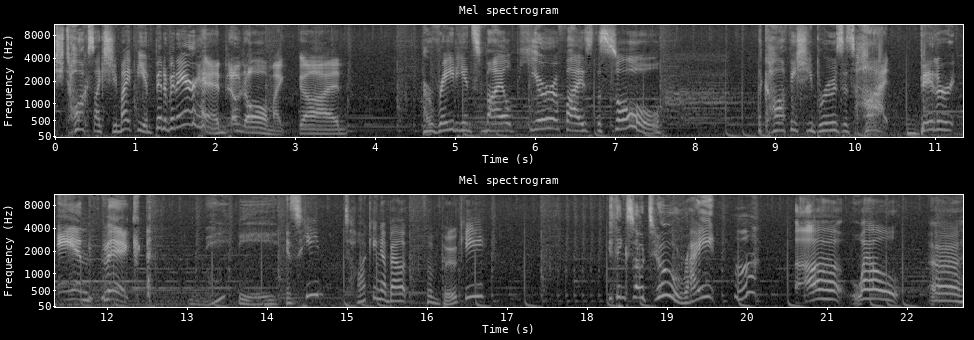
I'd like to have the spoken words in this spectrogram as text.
She talks like she might be a bit of an airhead. Oh, oh my god. Her radiant smile purifies the soul. The coffee she brews is hot, bitter, and thick. Maybe. Is he talking about Fubuki? You think so too, right? Huh? Uh, well, uh,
